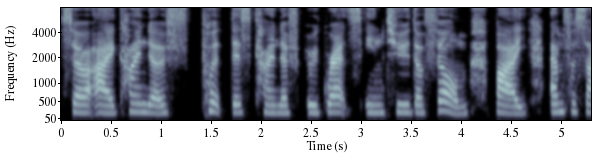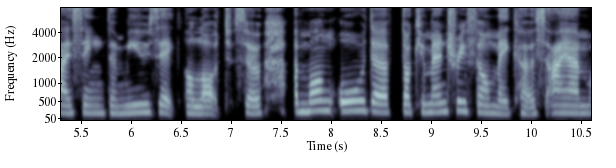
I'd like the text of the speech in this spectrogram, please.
So I kind of put this kind of regrets into the film by emphasizing the music a lot. So among all the documentary filmmakers, I am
